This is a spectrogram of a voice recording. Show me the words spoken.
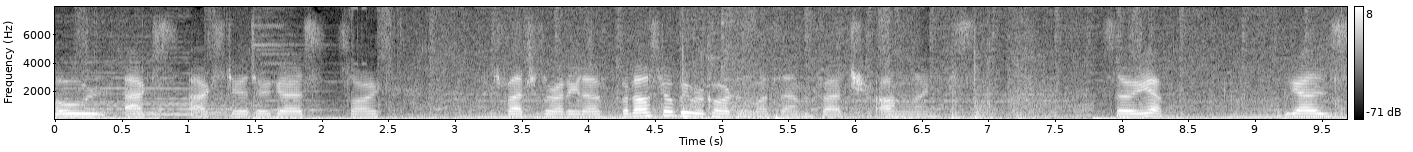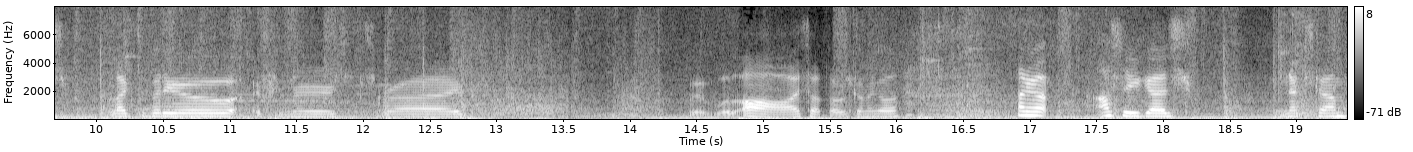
Old axe X J2 guys, sorry. Because Fetch has already left. But I'll still be recording with them, Fetch, on links. So yeah. Hope you guys like the video. If you're new, subscribe. Wait, well, oh, I thought that was gonna go. Anyway, I'll see you guys next time.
